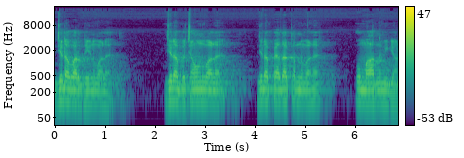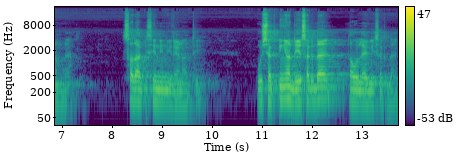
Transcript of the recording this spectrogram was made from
ਜਿਹੜਾ ਵਰ ਦੇਣ ਵਾਲਾ ਹੈ, ਜਿਹੜਾ ਬਚਾਉਣ ਵਾਲਾ ਹੈ, ਜਿਹੜਾ ਪੈਦਾ ਕਰਨ ਵਾਲਾ ਹੈ, ਉਹ ਮਾਰਨ ਵੀ ਜਾਣਦਾ ਹੈ। ਸਦਾ ਕਿਸੇ ਨੇ ਨਹੀਂ ਰਹਿਣਾ ਇੱਥੇ। ਉਹ ਸ਼ਕਤੀਆਂ ਦੇ ਸਕਦਾ ਹੈ, ਤਾਂ ਉਹ ਲੈ ਵੀ ਸਕਦਾ ਹੈ।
